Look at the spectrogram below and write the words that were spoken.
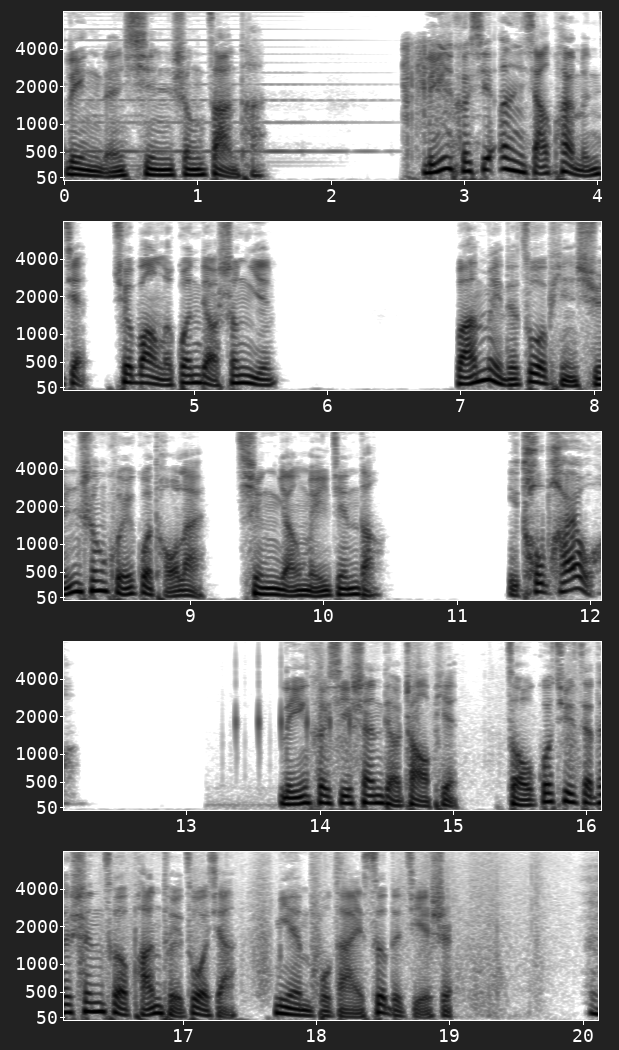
令人心生赞叹。林和熙按下快门键，却忘了关掉声音。完美的作品，循声回过头来，轻扬眉间道：“你偷拍我。”林和熙删掉照片。走过去，在他身侧盘腿坐下，面不改色的解释：“嗯，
